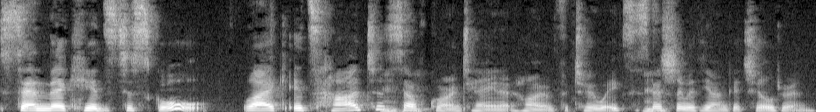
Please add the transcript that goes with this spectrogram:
send their kids to school. Like it's hard to self quarantine at home for two weeks, especially with younger children.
